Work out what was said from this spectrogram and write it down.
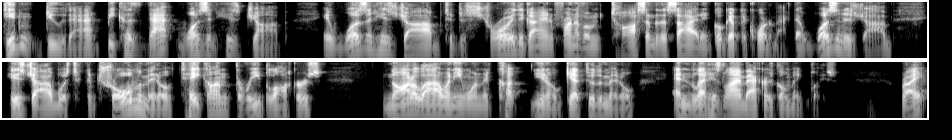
didn't do that because that wasn't his job. It wasn't his job to destroy the guy in front of him, toss him to the side and go get the quarterback. That wasn't his job. His job was to control the middle, take on three blockers not allow anyone to cut, you know, get through the middle and let his linebackers go make plays. Right.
